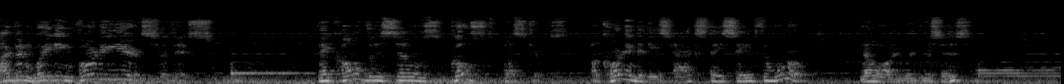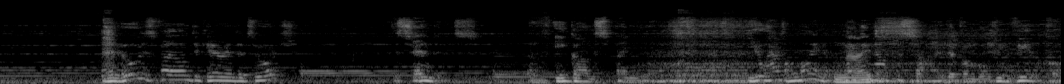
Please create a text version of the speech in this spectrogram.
I've been waiting 40 years for this. They called themselves Ghostbusters. According to these hacks, they saved the world. No eyewitnesses. And who is found to carry the torch? Descendants of Egon Spengler. You have a minor hanging out the side of a moving vehicle,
